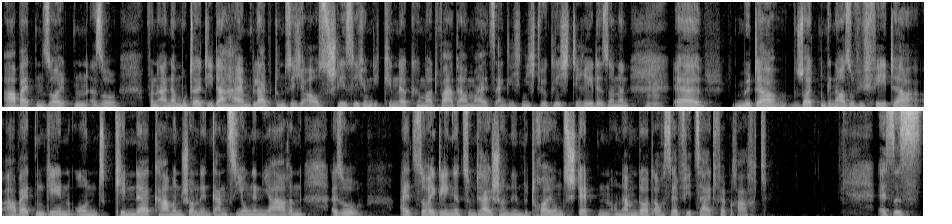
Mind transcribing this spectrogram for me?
arbeiten sollten. Also von einer Mutter, die daheim bleibt und sich ausschließlich um die Kinder kümmert, war damals eigentlich nicht wirklich die Rede, sondern hm. äh, Mütter sollten genauso wie Väter arbeiten gehen und Kinder kamen schon in ganz jungen Jahren, also als Säuglinge zum Teil schon in Betreuungsstätten und haben dort auch sehr viel Zeit verbracht. Es ist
